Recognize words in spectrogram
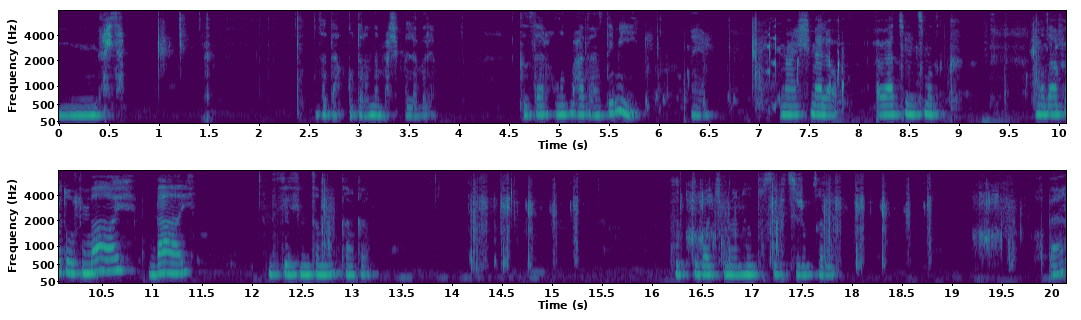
Neyse. Zaten kuturanın marshmallow'ları. Kızlar unutmadınız değil mi? Ne? Marshmallow. Evet unutmadık. Ama da afiyet olsun. Bye. Bye. Dizilini tanım kanka. Kurt gibi açım ben hızlısı bitiririm tabii. Oh.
